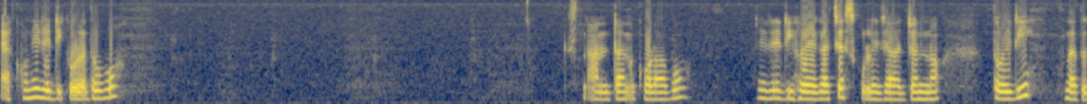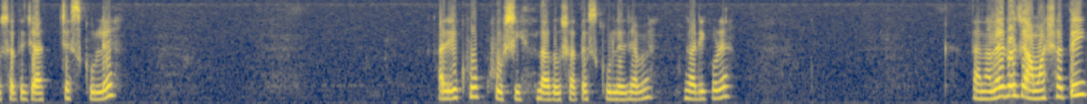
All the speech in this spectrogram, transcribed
এখনই রেডি করে দেবো। স্নান টান করাবো। রেডি হয়ে গেছে স্কুলে যাওয়ার জন্য। তৈরি, দাদুর সাথে যাচ্ছে স্কুলে আজকে খুব খুশি, দাদুর সাথে স্কুলে যাবে। গাড়ি করে তা নাহলে রোজ আমার সাথেই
